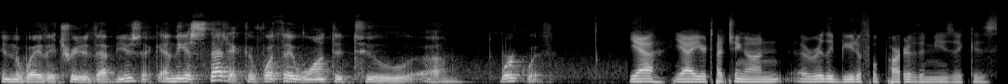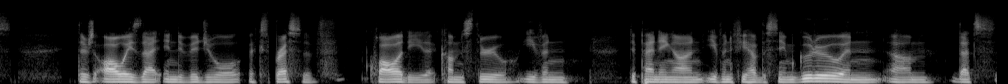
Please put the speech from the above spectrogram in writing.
in the way they treated that music and the aesthetic of what they wanted to um, work with. Yeah, yeah, you're touching on a really beautiful part of the music is there's always that individual expressive quality that comes through even depending on even if you have the same guru and um, that's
